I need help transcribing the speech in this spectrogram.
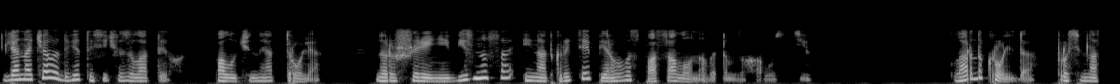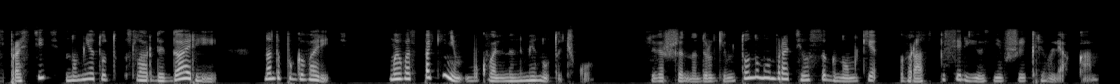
для начала две тысячи золотых, полученные от тролля, на расширение бизнеса и на открытие первого спа-салона в этом захолустье. Ларда Крольда, просим нас простить, но мне тут с Лардой Дарией надо поговорить. Мы вас покинем буквально на минуточку. Совершенно другим тоном обратился гномке в раз посерьезневший кривляка.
